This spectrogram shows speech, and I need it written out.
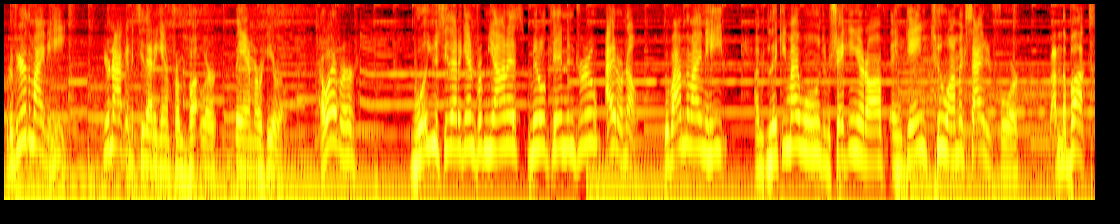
But if you're the Miami Heat, you're not going to see that again from Butler, Bam, or Herro. However, will you see that again from Giannis, Middleton, and Jrue? I don't know. So if I'm the Miami Heat, I'm licking my wounds, I'm shaking it off, and game two I'm excited for. If I'm the Bucks,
